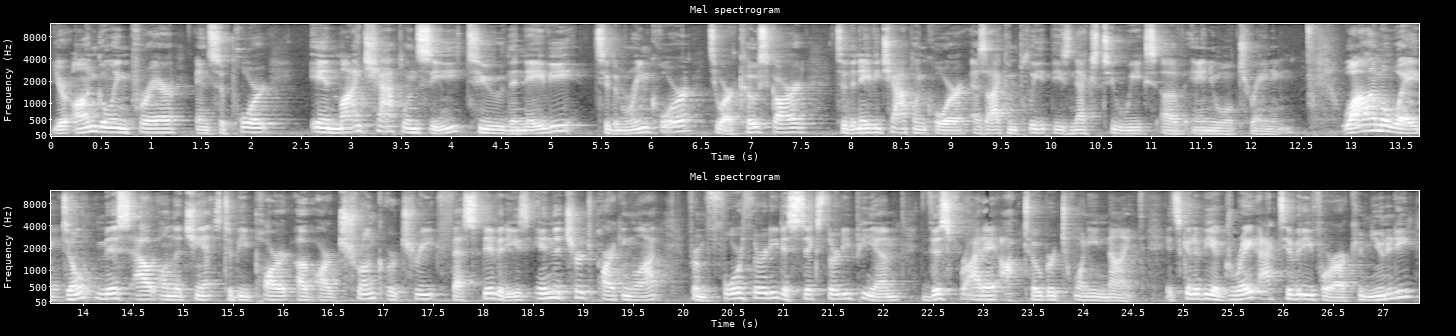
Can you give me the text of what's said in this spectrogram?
your ongoing prayer and support in my chaplaincy to the Navy to the Marine Corps, to our Coast Guard, to the Navy Chaplain Corps as I complete these next two weeks of annual training. While I'm away, don't miss out on the chance to be part of our trunk or treat festivities in the church parking lot from 4.30 to 6.30 p.m. this Friday, October 29th. It's gonna be a great activity for our community.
